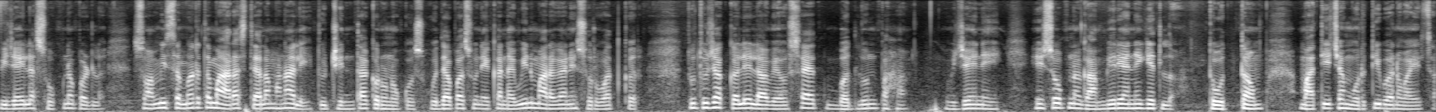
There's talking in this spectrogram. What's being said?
विजयला स्वप्न पडलं. स्वामी समर्थ महाराज त्याला म्हणाले तू चिंता करू नकोस उद्यापासून एका नवीन मार्गाने सुरुवात कर. तू तुझ्या कलेला व्यवसायात बदलून पहा. विजयने हे स्वप्न गांभीर्याने घेतलं. तो उत्तम मातीच्या मूर्ती बनवायचा.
